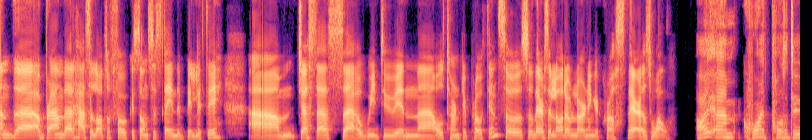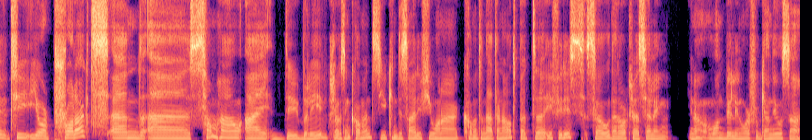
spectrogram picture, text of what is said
and uh, a brand that has a lot of focus on sustainability, um, just as uh, we do in uh, alternative proteins. So so there's a lot of learning across there as well. I am quite positive to your products, and uh, somehow I do believe. Closing comments. You can decide if you want to comment on that or not. But uh, if it is so that Orkla is selling, you know, one billion worth of Grandiosa,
